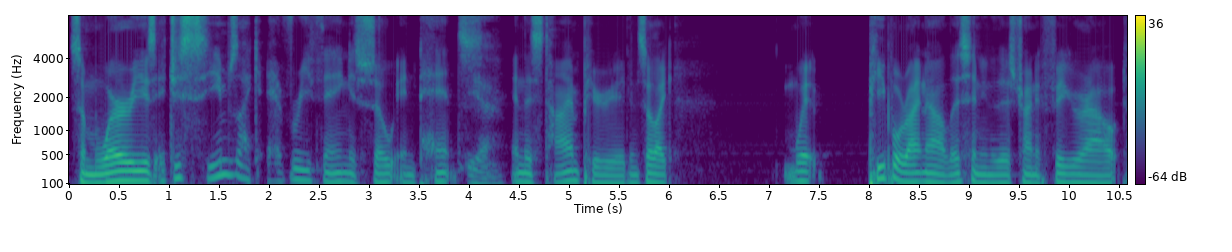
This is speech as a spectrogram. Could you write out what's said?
some worries it just seems like everything is so intense Yeah. in this time period and so like with people right now listening to this trying to figure out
